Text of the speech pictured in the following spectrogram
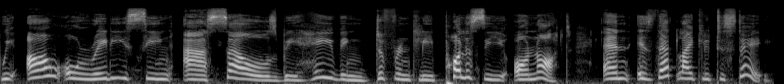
we are already seeing ourselves behaving differently, policy or not. And is that likely to stay?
